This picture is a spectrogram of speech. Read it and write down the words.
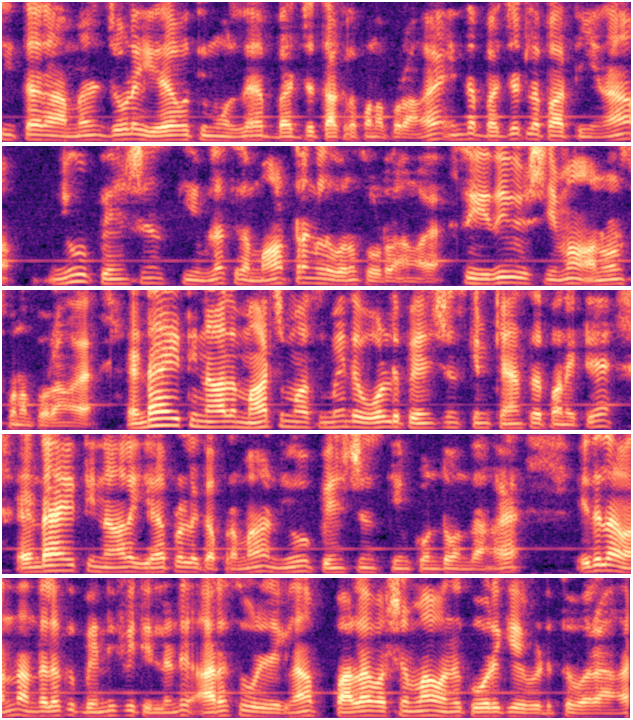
சீதாராமன் ஜூலை இருபத்தி மூணில் பட்ஜெட் தாக்கல் பண்ண போகிறாங்க இந்த பட்ஜெட்டில் பார்த்தீங்கன்னா நியூ பென்ஷன் ஸ்கீமில் சில மாற்றங்கள் வரும் சொல்கிறாங்க ஸோ இது விஷயமா அனௌன்ஸ் பண்ண போகிறாங்க ரெண்டாயிரத்தி நாலு மார்ச் மாதமே இந்த ஓல்டு பென்ஷன் ஸ்கீம் கேன்சல் பண்ணிவிட்டு ரெண்டாயிரத்தி நாலு ஏப்ரலுக்கு அப்புறமா நியூ பென்ஷன் ஸ்கீம் கொண்டு வந்தாங்க. இதில் வந்து அந்தளவுக்கு பெனிஃபிட் இல்லைன்னு அரசு ஊழியர்கள்லாம் பல வருஷமாக வந்து கோரிக்கையை விடுத்து வராங்க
